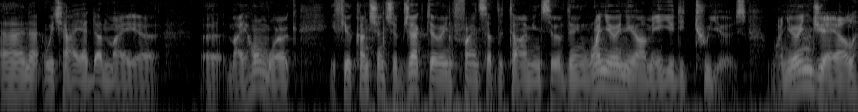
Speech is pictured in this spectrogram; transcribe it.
and uh, which I had done my my homework if you're a conscientious objector in France at the time, instead of doing one year in the army, you did two years. One year in jail,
